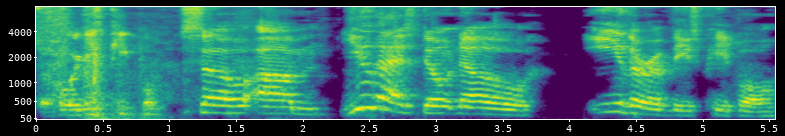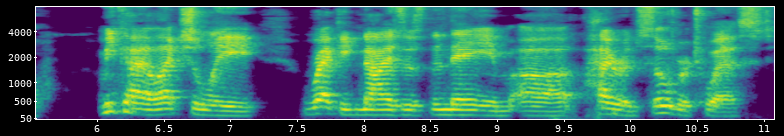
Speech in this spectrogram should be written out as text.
So who are these people? So, um, you guys don't know either of these people. Mikhail actually recognizes the name, uh, Hiram Silvertwist.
